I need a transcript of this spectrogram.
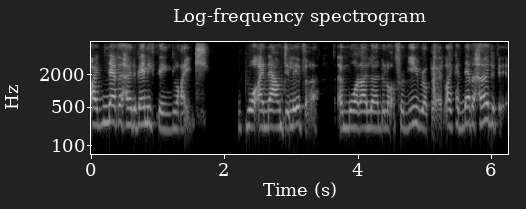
I'd never heard of anything like what I now deliver and what I learned a lot from you, Robert. Like I'd never heard of it.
